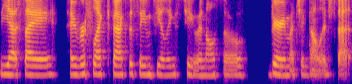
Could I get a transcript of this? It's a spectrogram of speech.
yes i i reflect back the same feelings too and also very much acknowledge that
